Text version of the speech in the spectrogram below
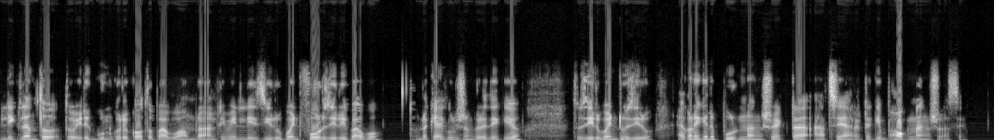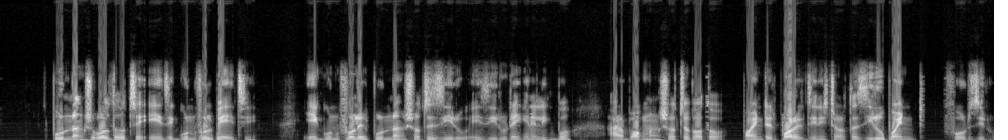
লিখলাম তো? তো এটা গুণ করে কত পাবো আমরা? আলটিমেটলি জিরো পয়েন্ট ফোর জিরোই পাবো। তোমরা ক্যালকুলেশন করে দেখিও। তো জিরো পয়েন্ট টু জিরো এখন এখানে পূর্ণাংশ একটা আছে আর একটা কি ভগ্নাংশ আছে। পূর্ণাংশ বলতে হচ্ছে এই যে গুণফল পেয়েছি। এই গুণফলের পূর্ণাংশ হচ্ছে জিরো এই জিরোটা এখানে লিখব। আর ভগ্নাংশ হচ্ছে কত? পয়েন্টের পরের জিনিসটা, অর্থাৎ জিরো পয়েন্ট ফোর জিরো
